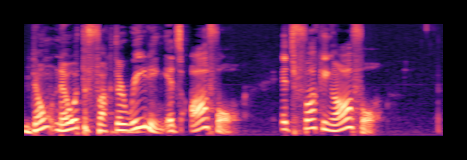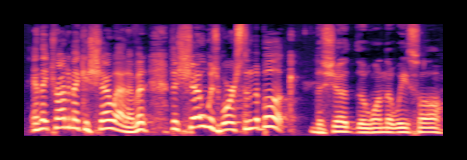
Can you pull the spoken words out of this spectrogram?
don't know what the fuck they're reading. It's awful. It's fucking awful and they tried to make a show out of it. The show was worse than the book. The show, the one that we saw.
